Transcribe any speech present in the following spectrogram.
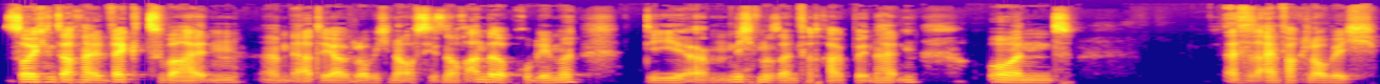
solchen Sachen halt wegzubehalten. Ähm, er hatte ja, glaube ich, in der Offseason auch andere Probleme, die ähm, nicht nur seinen Vertrag beinhalten. Und es ist einfach, glaube ich,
